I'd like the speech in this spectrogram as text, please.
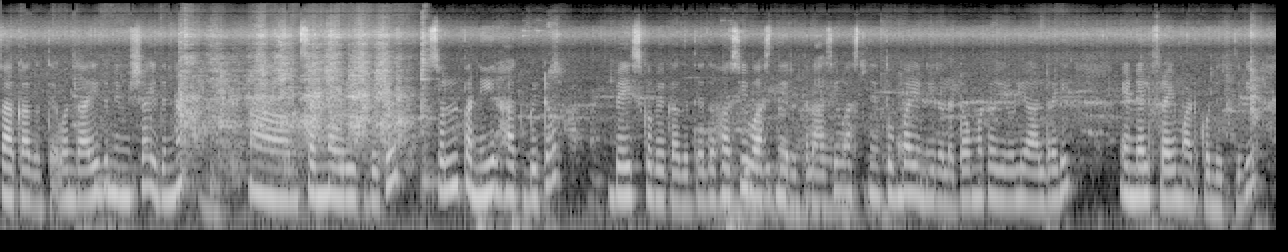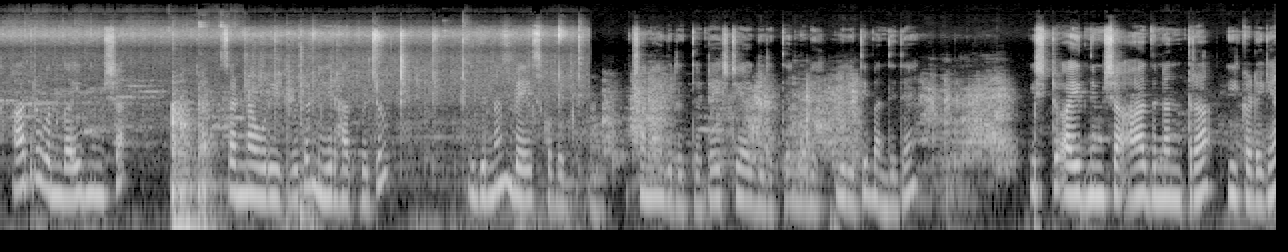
ಸಾಕಾಗುತ್ತೆ. ಒಂದು ಐದು ನಿಮಿಷ ಇದನ್ನು ಸಣ್ಣ ಉರಿ ಇಟ್ಬಿಟ್ಟು ಸ್ವಲ್ಪ ನೀರು ಹಾಕಿಬಿಟ್ಟು ಬೇಯಿಸ್ಕೋಬೇಕಾಗುತ್ತೆ. ಅದು ಹಸಿ ವಾಸನೆ ಇರುತ್ತಲ್ಲ, ಹಸಿ ವಾಸನೆ ತುಂಬ ಏನಿರಲ್ಲ. ಟೊಮೊಟೊ, ಈರುಳ್ಳಿ ಆಲ್ರೆಡಿ ಎಣ್ಣೆಲಿ ಫ್ರೈ ಮಾಡ್ಕೊಂಡಿರ್ತೀವಿ. ಆದರೂ ಒಂದು ಐದು ನಿಮಿಷ ಸಣ್ಣ ಉರಿ ಇಟ್ಬಿಟ್ಟು ನೀರು ಹಾಕಿಬಿಟ್ಟು ಇದನ್ನು ಬೇಯಿಸ್ಕೋಬೇಕು. ಚೆನ್ನಾಗಿರುತ್ತೆ ಟೇಸ್ಟಿಯಾಗಿರುತ್ತೆ ನೋಡಿ, ಈ ರೀತಿ ಬಂದಿದೆ. ಇಷ್ಟು ಐದು ನಿಮಿಷ ಆದ ನಂತರ ಈ ಕಡೆಗೆ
